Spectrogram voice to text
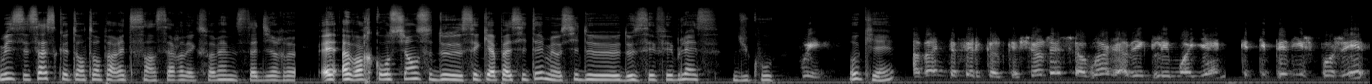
Oui, c'est ça ce que tu entends par être sincère avec soi-même, c'est-à-dire euh, avoir conscience de ses capacités, mais aussi de, de ses faiblesses, du coup. Oui. Ok. avant de faire quelque chose, savoir avec les moyens que tu peux disposer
